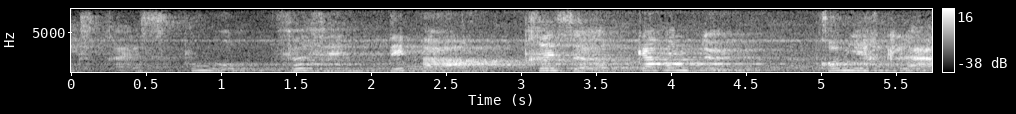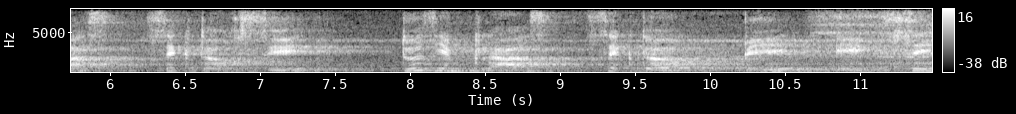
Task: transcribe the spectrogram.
Express pour Vevey départ 13h42. Première classe, secteur C. Deuxième classe, secteur B et C.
